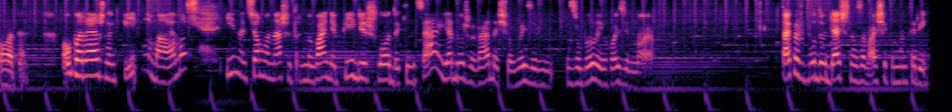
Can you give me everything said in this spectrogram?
1. Обережно піднімаємось, і на цьому наше тренування підійшло до кінця. Я дуже рада, що ви зі- зробили його зі мною. Також буду вдячна за ваші коментарі.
